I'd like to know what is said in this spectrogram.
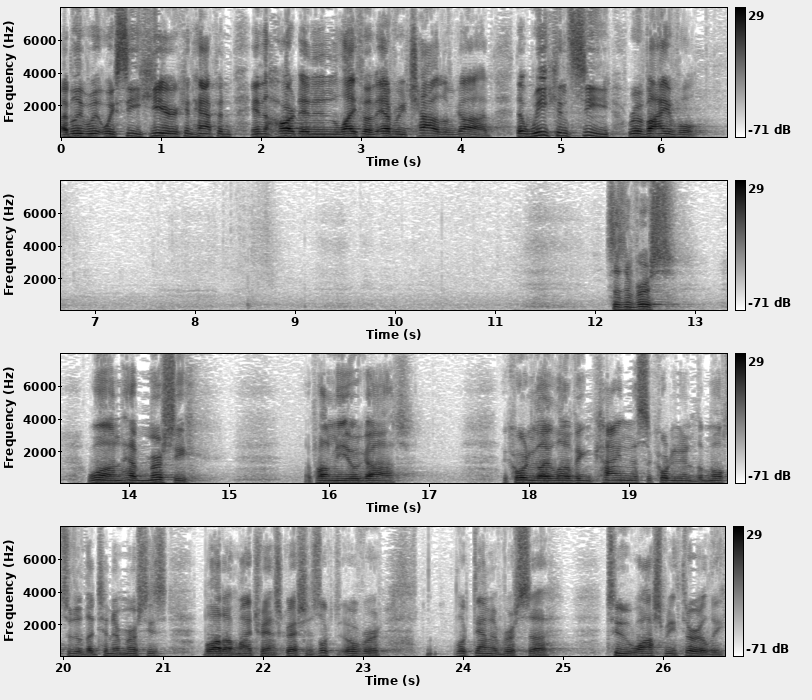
I believe what we see here can happen in the heart and in the life of every child of God, that we can see revival. It says in verse 1 Have mercy upon me, O God According to thy loving kindness, according to the multitude of thy tender mercies, blot out my transgressions. Look over, look down at verse uh, 2. Wash me thoroughly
